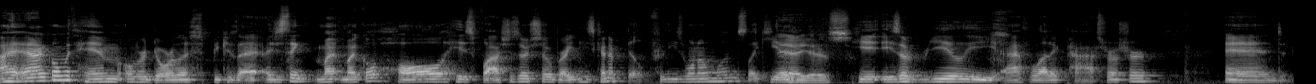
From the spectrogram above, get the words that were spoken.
I, and I'm going with him over Dorlus because I, I just think My, Michael Hall, his flashes are so bright and he's kind of built for these one on ones. Like he, has, Yeah, he is. he he's a really athletic pass rusher, and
